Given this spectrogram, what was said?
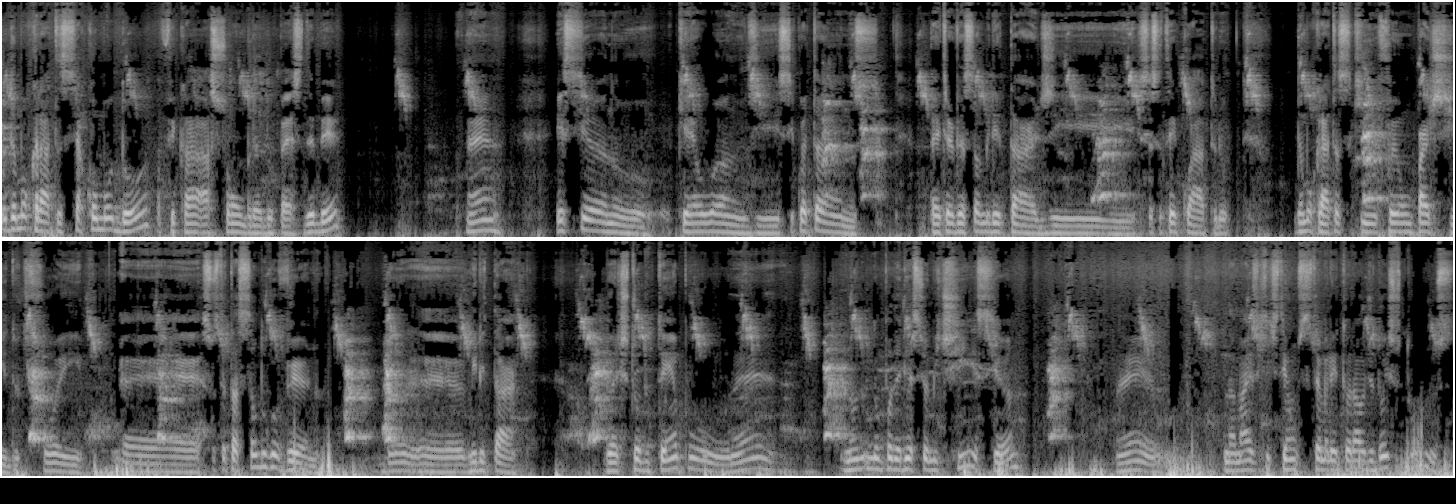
O Democratas se acomodou a ficar à sombra do PSDB. Né? Esse ano, que é o ano de 50 anos da intervenção militar de 64, Democratas, que foi um partido que foi é, sustentação do governo do, é, militar durante todo o tempo, né, não, não poderia se omitir esse ano. Né, ainda mais que a gente tem um sistema eleitoral de dois turnos.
